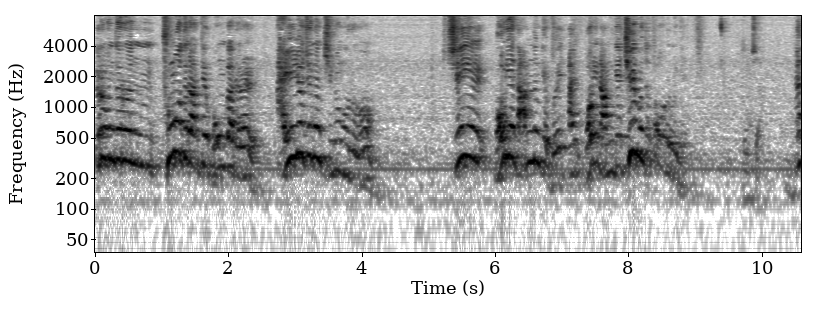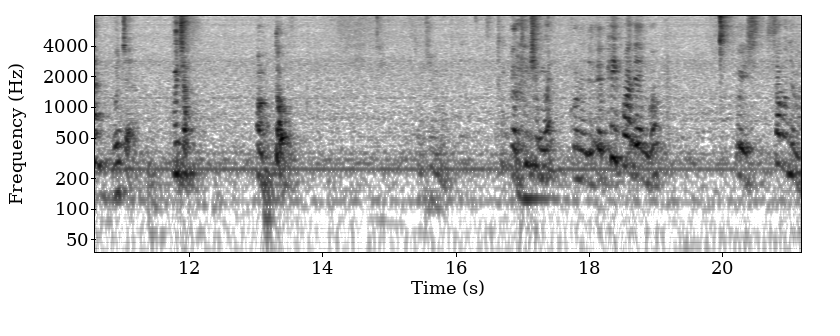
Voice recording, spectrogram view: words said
여러분들은 부모들한테 뭔가를 알려주는 기능으로 제일 머리에 남는 게 뭐예요? 아니 머리에 남는 게 제일 먼저 떠오르는 게 문자. 네? 문자요. 문자 어, 또 통신문. 통- 어, 통신문 그거는 이제 페이퍼화된 거 여기 써본 적은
